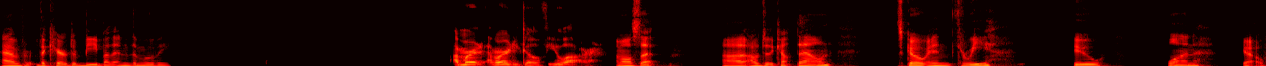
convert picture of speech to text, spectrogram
have the character be by the end of the movie. I'm ready. I'm ready to go if you are. I'm all set. Uh, I'll do the countdown. Let's go in three, two, one, go.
